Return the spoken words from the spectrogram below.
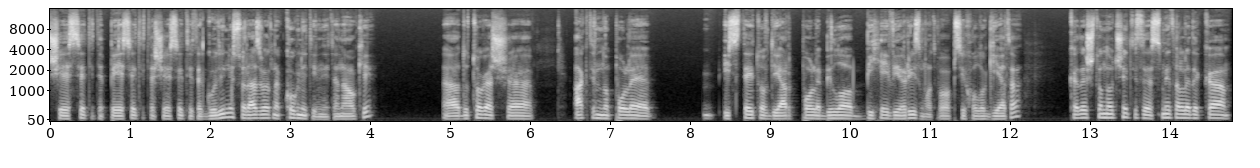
60-тите, 50-тите, 60-тите години со развојот на когнитивните науки. А, до тогаш а, активно поле и state of the art поле било бихевиоризмот во психологијата, каде што научниците сметале дека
